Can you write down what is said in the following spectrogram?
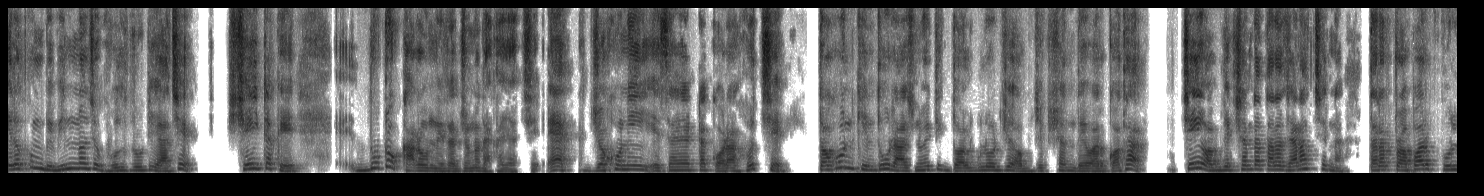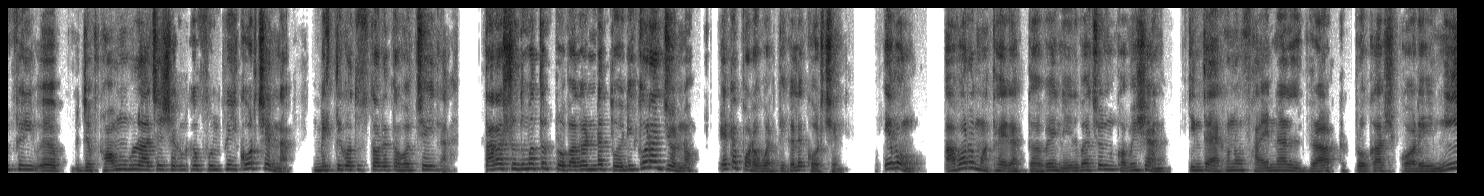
এরকম বিভিন্ন যে ভুল ত্রুটি আছে, সেইটাকে দুটো কারণ এটার জন্য দেখা যাচ্ছে। এক যখন এই এসআইআরটা করা হচ্ছে, তখন কিন্তু রাজনৈতিক দলগুলোর যে অবজেকশন দেওয়ার কথা, সেই অবজেকশনটা তারা জানাচ্ছেন না। তারা প্রপার ফুলফিল যে ফর্মগুলো আছে, সেগুলোকে ফুলফিল করছেন না। ব্যক্তিগত স্তরে তো হচ্ছেই না। তারা শুধুমাত্র প্রোপাগান্ডা তৈরি করার জন্য এটা পরবর্তীকালে করছেন। এবং আবারও মাথায় রাখতে হবে, নির্বাচন কমিশন কিন্তু এখনও ফাইনাল ড্রাফট প্রকাশ করেনি।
